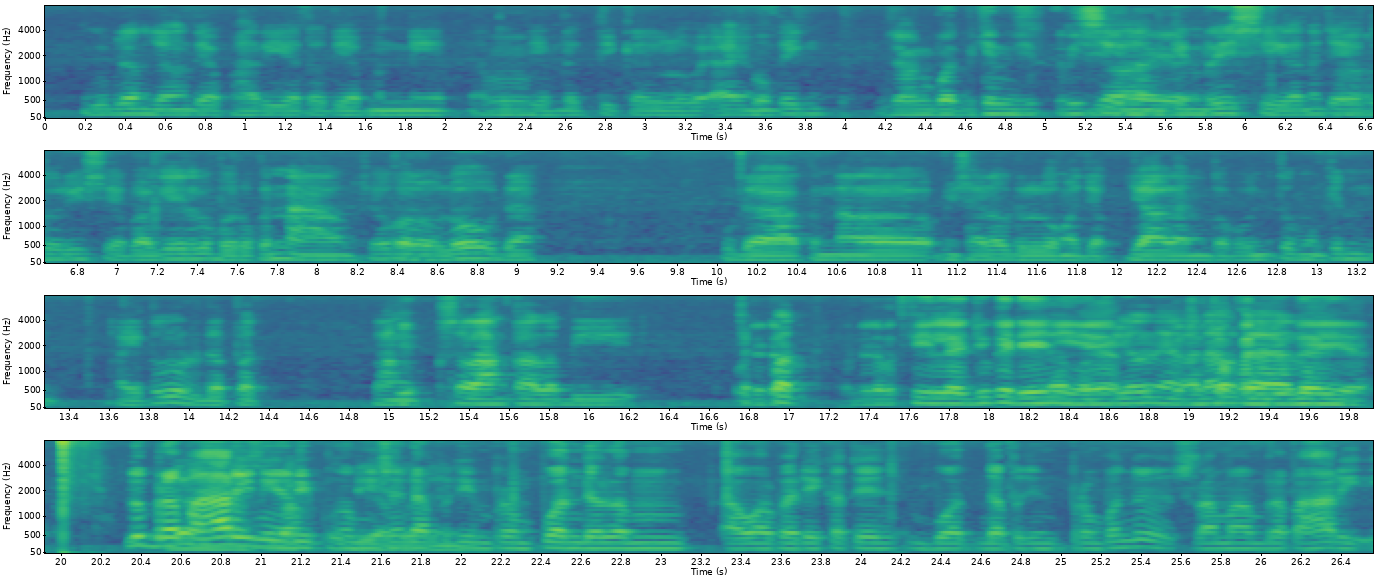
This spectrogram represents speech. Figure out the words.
gue bilang jangan tiap hari atau tiap menit atau tiap detik kalau lo WA yang penting Jangan buat bikin risih jangan lah ya. bikin risih karena cewek itu risih apalagi lu baru kenal. Coba kalau lo udah udah kenal misalnya udah lo ngajak jalan ataupun itu mungkin nah itu lo udah dapat lang- selangkah lebih cepat. udah dapat feel juga dia nih ya. feel-nya, karena udah juga ya. lu berapa Dan hari nih Rip, bisa dapetin perempuan dalam awal PDKT buat dapetin perempuan tuh selama berapa hari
